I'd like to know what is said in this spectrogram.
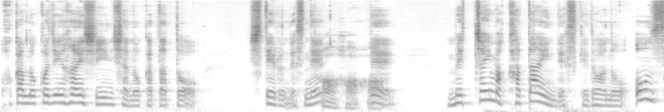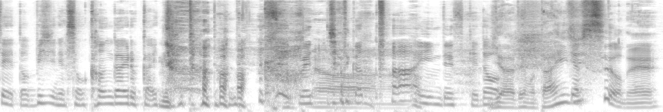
他の個人配信者の方としてるんですね。はあはあ、で、めっちゃ今硬いんですけど、あの、音声とビジネスを考える会って言ったんで、めっちゃ硬いんですけど。いや、でも大事っすよね。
